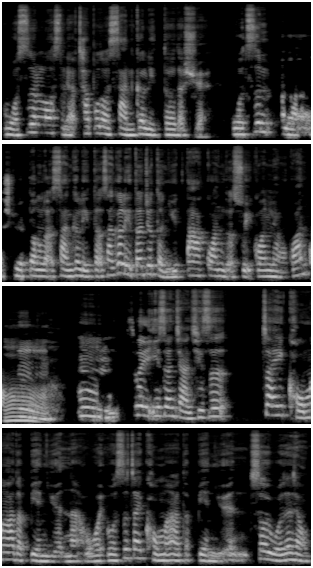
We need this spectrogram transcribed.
我是 lost 了差不多三个 liter 的血。我是呃血崩了三个 liter，三个 liter 就等于大罐的水罐两罐。哦，嗯，所以医生讲，其实，在 coma 的边缘呐、我我是在 coma 的边缘，所以我在想，哇，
